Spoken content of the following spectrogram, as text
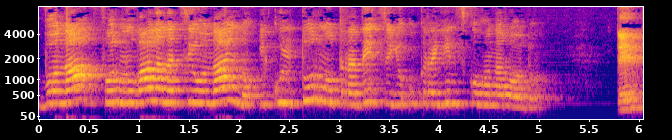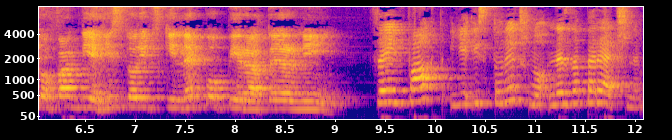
Вона формувала національну і культурну традицію українського народу. Tento fakt je historicky nepopiratelný. Цей факт є історично незаперечним.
